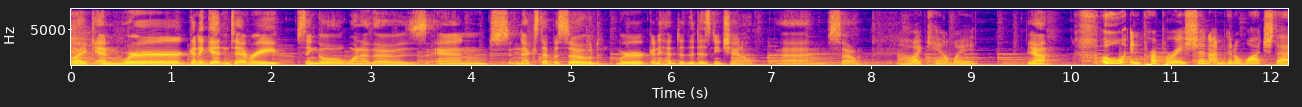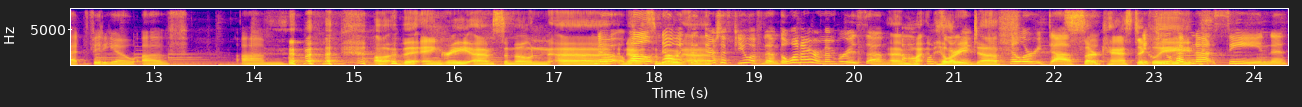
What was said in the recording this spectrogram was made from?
Like, and we're gonna get into every single one of those. And next episode, we're gonna head to the Disney Channel. Um, so, oh, I can't wait. yeah. Oh, in preparation, I'm gonna watch that video of. Um, Uh, the angry um, Simone. Uh, no, well, Simone, no, it's uh, there's a few of them. The one I remember is um, Uh, oh, Hilary? Duff. Hilary Duff. sarcastically- If you have not seen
